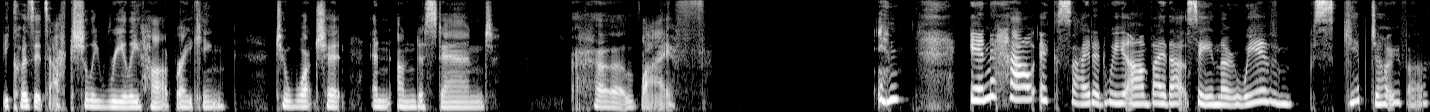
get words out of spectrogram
because it's actually really heartbreaking to watch it and understand her life. In, how excited we are by that scene, though, we have skipped over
